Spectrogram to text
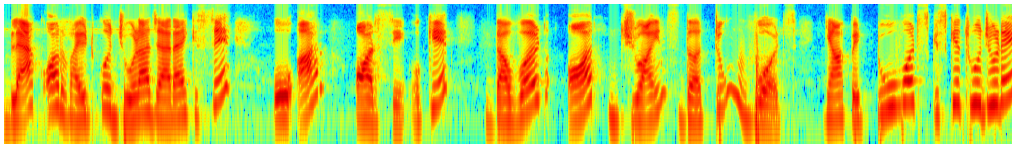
ब्लैक और वाइट को जोड़ा जा रहा है किससे? ओ आर और से okay the word or joins the two words यहाँ पे टू वर्ड्स किसके थ्रू जुड़े?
